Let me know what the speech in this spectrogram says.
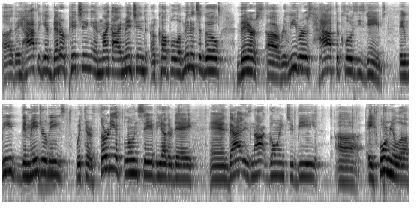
Uh, they have to get better pitching, and like I mentioned a couple of minutes ago, their uh, relievers have to close these games. They lead the major leagues with their 30th blown save the other day, and that is not going to be uh, a formula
